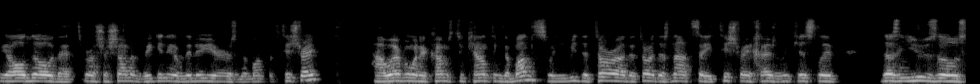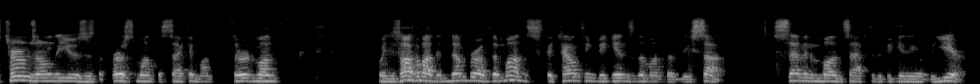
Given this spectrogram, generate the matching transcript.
We all know that Rosh Hashanah, the beginning of the new year, is in the month of Tishrei. However, when it comes to counting the months, when you read the Torah, the Torah does not say Tishrei, Cheshvan, Kislev, doesn't use those terms, it only uses the first month, the second month, the third month. When you talk about the number of the months, the counting begins in the month of Nisan, seven months after the beginning of the year.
